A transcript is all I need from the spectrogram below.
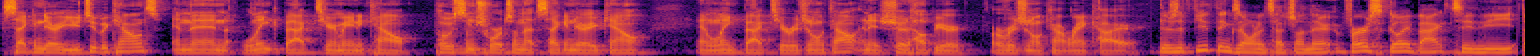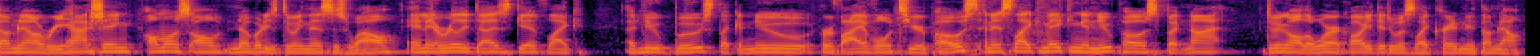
secondary YouTube accounts and then link back to your main account. Post some shorts on that secondary account and link back to your original account and it should help your original account rank higher. There's a few things I want to touch on there. First, going back to the thumbnail rehashing, almost all nobody's doing this as well. And it really does give like a new boost, like a new revival to your post. And it's like making a new post, but not doing all the work. All you did was like create a new thumbnail.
